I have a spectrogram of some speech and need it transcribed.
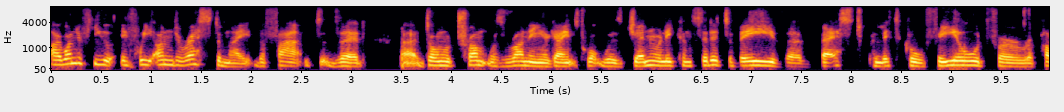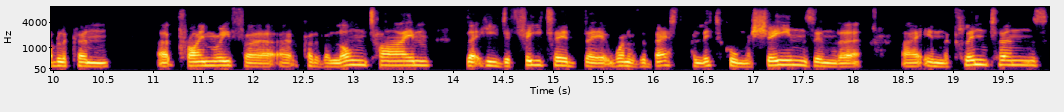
I wonder if you if we underestimate the fact that uh, Donald Trump was running against what was generally considered to be the best political field for a Republican uh, primary for uh, kind of a long time that he defeated the, one of the best political machines in the uh, in the Clintons.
